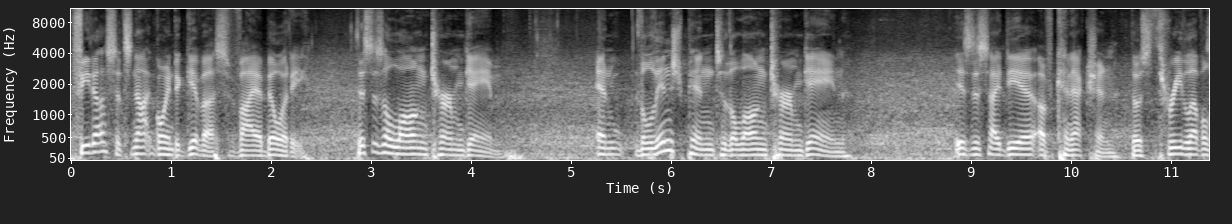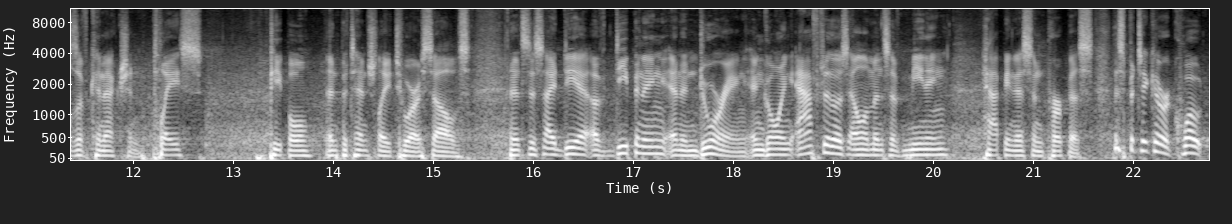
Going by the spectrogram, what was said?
feed us, it's not going to give us viability. This is a long term game. And the linchpin to the long term gain is this idea of connection, those three levels of connection place, people and potentially to ourselves. And it's this idea of deepening and enduring and going after those elements of meaning, happiness, and purpose. This particular quote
